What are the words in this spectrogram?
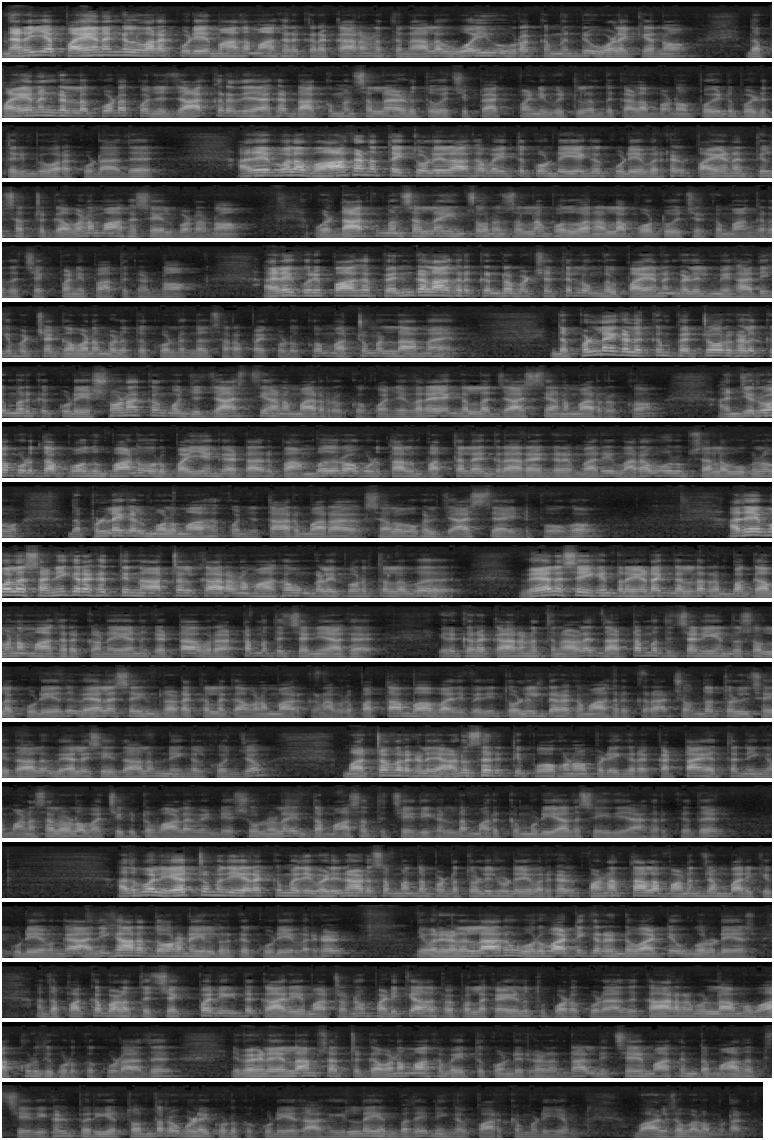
நிறைய பயணங்கள் வரக்கூடிய மாதமாக இருக்கிற காரணத்தினால ஓய்வு உறக்கமின்றி உழைக்கணும். இந்த பயணங்களில் கூட கொஞ்சம் ஜாக்கிரதையாக டாக்குமெண்ட்ஸ் எல்லாம் எடுத்து வச்சு பேக் பண்ணி வீட்டிலேருந்து கிளம்பணும். போயிட்டு போயிட்டு திரும்பி வரக்கூடாது. அதே போல் வாகனத்தை தொழிலாக வைத்துக்கொண்டு இயங்கக்கூடியவர்கள் பயணத்தில் சற்று கவனமாக செயல்படணும். உங்கள் டாக்குமெண்ட்ஸ் எல்லாம் இன்சூரன்ஸ் எல்லாம் பொதுவாக நல்லா போட்டு வச்சுருக்கோமாங்கிறத செக் பண்ணி பார்த்துக்கணும். அதிலே குறிப்பாக பெண்களாக இருக்கின்ற பட்சத்தில் உங்கள் பயணங்களில் மிக அதிகபட்ச கவனம் எடுத்துக்கொள்ளுங்கள் சிறப்பை கொடுக்கும். மற்றும் இல்லாமல் இந்த பிள்ளைகளுக்கும் பெற்றோர்களுக்கும் இருக்கக்கூடிய சுணக்கம் கொஞ்சம் ஜாஸ்தியான மாதிரி இருக்கும். கொஞ்சம் விரயங்கள்லாம் ஜாஸ்தியான மாதிரி இருக்கும். அஞ்சு ரூபா கொடுத்தா போதும்பான்னு ஒரு பையன் கேட்டார். இப்போ ஐம்பது ரூபா கொடுத்தாலும் பத்தலைங்கிறாருங்கிற மாதிரி வரவு செலவுகளும் இந்த பிள்ளைகள் மூலமாக கொஞ்சம் தாறுமாறாக செலவுகள் ஜாஸ்தி ஆகிட்டு போகும். அதே போல் சனி கிரகத்தின் ஆற்றல் காரணமாக உங்களை பொறுத்தளவு வேலை செய்கின்ற இடங்களில் ரொம்ப கவனமாக இருக்கணும். ஏன்னு கேட்டால் அவர் அட்டமத்து சனியாக இருக்கிற காரணத்தினால இந்த அட்டமத்து சனி என்று சொல்லக்கூடியது வேலை செய்கின்ற இடங்களில் கவனமாக இருக்கணும். அவர் பத்தாம் பாவாதிபதி தொழில் கிரகமாக இருக்கிறார். சொந்த தொழில் செய்தாலும் வேலை செய்தாலும் நீங்கள் கொஞ்சம் மற்றவர்களை அனுசரித்து போகணும் அப்படிங்கிற கட்டாயத்தை நீங்கள் மனசளவில் வச்சுக்கிட்டு வாழ வேண்டிய சூழ்நிலை இந்த மாதத்து செய்திகளில் மறுக்க முடியாத செய்தியாக இருக்குது. அதுபோல் ஏற்றுமதி இறக்குமதி வெளிநாடு சம்பந்தப்பட்ட தொழிலுடையவர்கள் பணத்தால் பணம் சம்பாதிக்கக்கூடியவங்க அதிகார தோரணையில் இருக்கக்கூடியவர்கள் இவர்கள் எல்லாரும் ஒரு வாட்டிக்கு ரெண்டு வாட்டி உங்களுடைய அந்த பக்கபலத்தை செக் பண்ணிக்கிட்டு காரியம் மாற்றணும். படிக்காத பேப்பரில் கையெழுத்து போடக்கூடாது. காரணம் இல்லாமல் வாக்குறுதி கொடுக்கக்கூடாது. இவைகளையெல்லாம் சற்று கவனமாக வைத்து கொண்டீர்கள் என்றால் நிச்சயமாக இந்த மாதத்து செய்திகள் பெரிய தொந்தரவுகளை கொடுக்கக்கூடியதாக இல்லை என்பதை நீங்கள் பார்க்க முடியும். வாழ்க வளமுடன்.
